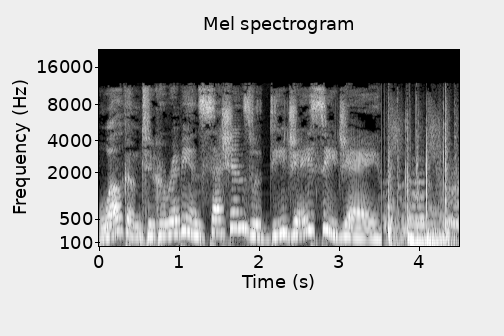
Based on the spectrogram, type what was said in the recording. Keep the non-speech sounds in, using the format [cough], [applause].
Welcome to Caribbean Sessions with DJ CJ.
